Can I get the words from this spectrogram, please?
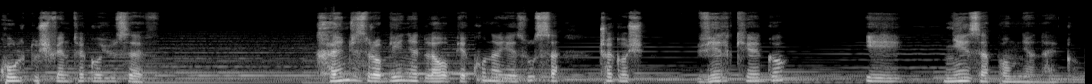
kultu świętego Józefa. Chęć zrobienia dla opiekuna Jezusa czegoś wielkiego i niezapomnianego.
